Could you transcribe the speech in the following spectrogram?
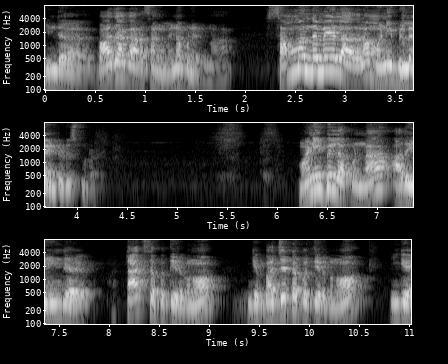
இந்த பாஜக அரசாங்கம் என்ன பண்ணிருக்குன்னா சம்மந்தமே இல்லாதெல்லாம் மணி பில்லை இன்ட்ரடியூஸ் பண்ணுறாங்க மணி பில் அப்படின்னா அது இங்கே டேக்ஸை பற்றி இருக்கணும் இங்கே பட்ஜெட்டை பற்றி இருக்கணும் இங்கே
